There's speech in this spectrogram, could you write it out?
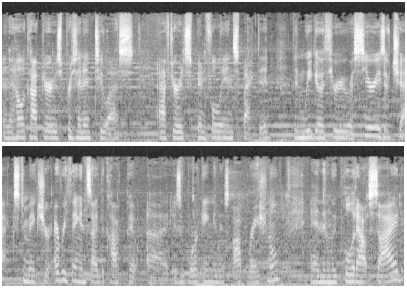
and the helicopter is presented to us after it's been fully inspected. Then we go through a series of checks to make sure everything inside the cockpit uh, is working and is operational. And then we pull it outside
